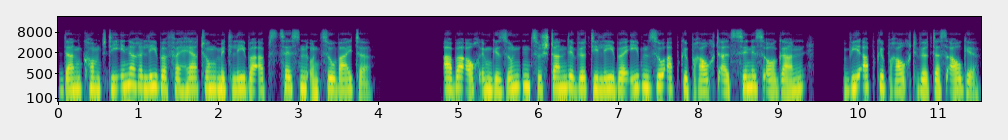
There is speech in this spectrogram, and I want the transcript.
dann kommt die innere Leberverhärtung mit Leberabszessen und so weiter. Aber auch im gesunden Zustande wird die Leber ebenso abgebraucht als Sinnesorgan, wie abgebraucht wird das Auge.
